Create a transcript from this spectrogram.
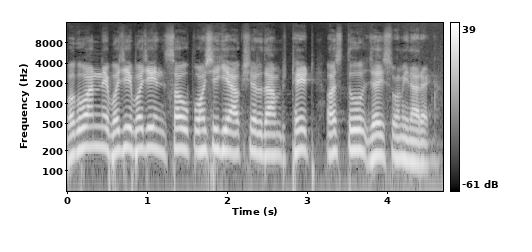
ભગવાનને ભજી ભજીને સૌ પહોંચી ગયા અક્ષરધામ ઠેઠ અસ્તુ જય સ્વામિનારાયણ.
